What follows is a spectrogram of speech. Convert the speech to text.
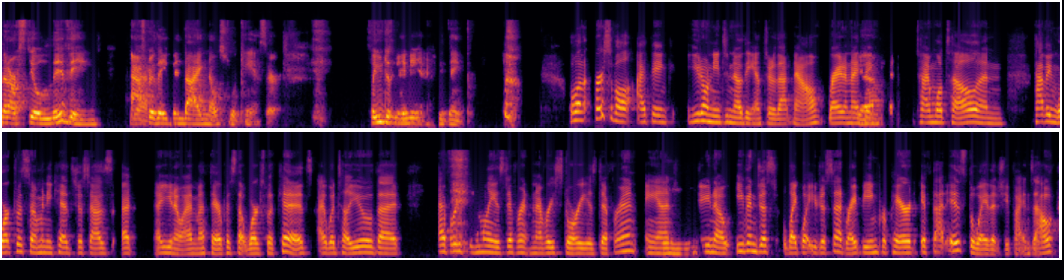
that are still living after they've been diagnosed with cancer. So you just made me actually think. well, first of all, I think you don't need to know the answer to that now, right? And I yeah. think time will tell. And having worked with so many kids just as a you know, I'm a therapist that works with kids. I would tell you that every family is different and every story is different. And, mm-hmm. you know, even just like what you just said, right? Being prepared, if that is the way that she finds out,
